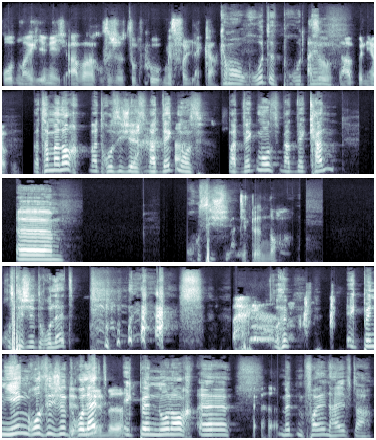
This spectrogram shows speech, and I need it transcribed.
Brot mag ich eh nicht, aber russischer Zupfkuchen ist voll lecker. Kann man auch rotes Brot nennen. Also, da bin ich auf. Was haben wir noch? Was russisches, Ja. was weg muss, was weg muss, was weg kann. Ähm, russisch, Was gibt denn noch? russisches Roulette. ich bin gegen russisches Ja, Roulette. Ich bin nur noch äh, mit einem vollen Halfter.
